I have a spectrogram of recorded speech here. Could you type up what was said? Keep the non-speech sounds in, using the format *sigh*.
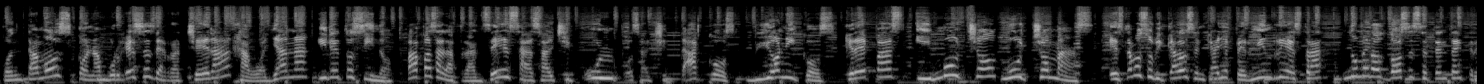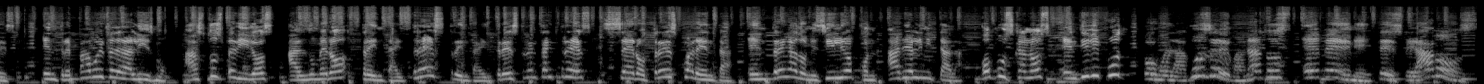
Contamos con hamburguesas de arrachera, hawaiana y de tocino, papas a la francesa, salchipulpos, salchitacos, biónicos, crepas y mucho, mucho más. Estamos ubicados en calle Fermín Riestra, número 1273, entre Pavo y Federalismo. Haz tus pedidos al número 33 33 33 0340. Entrega a domicilio con área limitada. O búscanos en Didi Food como la voz de Guanatos FM. ¡Te esperamos!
